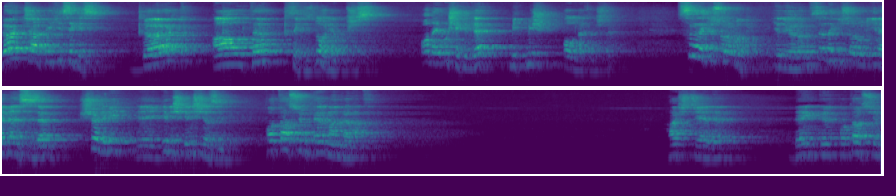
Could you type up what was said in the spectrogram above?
4 çarpı 2 8. 4, 6, 8. Doğru yapmışız. Olayı bu şekilde bitmiş oldu arkadaşlar. Sıradaki soruma geliyorum. Sıradaki sorumu yine ben size şöyle bir e, geniş geniş yazayım. Potasyum permanganat HCl denktir potasyum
